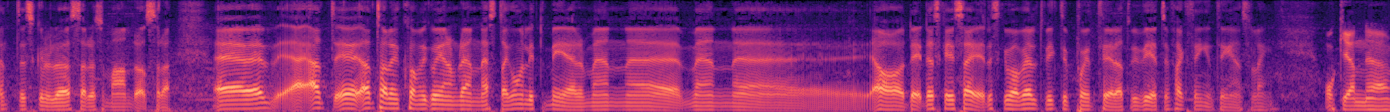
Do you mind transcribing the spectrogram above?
inte skulle lösa det som andra och sådär. Eh, att, eh, antagligen kommer vi gå igenom den nästa gång lite mer men, eh, men eh, ja, det, det, ska ju säga, det ska vara väldigt viktigt att poängtera att vi vet ju faktiskt ingenting än så länge. Och en, eh,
